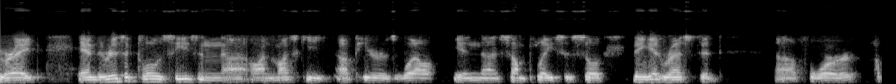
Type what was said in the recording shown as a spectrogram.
Right. And there is a closed season uh, on muskie up here as well in uh, some places. So they get rested uh, for a,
